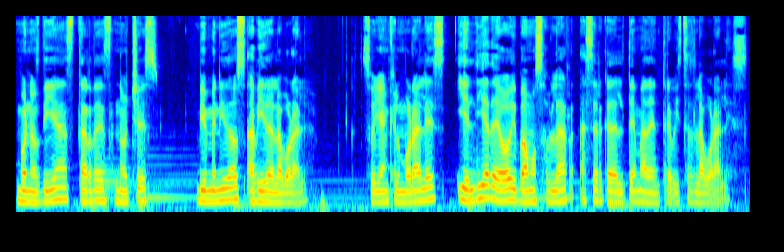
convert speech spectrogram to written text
Buenos días, tardes, noches. Bienvenidos a Vida Laboral. Soy Ángel Morales y el día de hoy vamos a hablar acerca del tema de entrevistas laborales.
